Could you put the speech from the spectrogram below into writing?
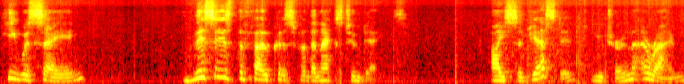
he was saying, this is the focus for the next two days. I suggested you turn that around.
